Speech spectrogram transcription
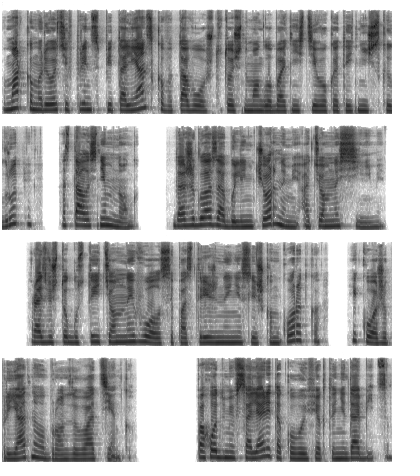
В Марко Мариотти, в принципе, итальянского, того, что точно могло бы отнести его к этой этнической группе, осталось немного. Даже глаза были не черными, а темно-синими. Разве что густые темные волосы, подстриженные не слишком коротко, и кожа приятного бронзового оттенка. Походами в соляре такого эффекта не добиться.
